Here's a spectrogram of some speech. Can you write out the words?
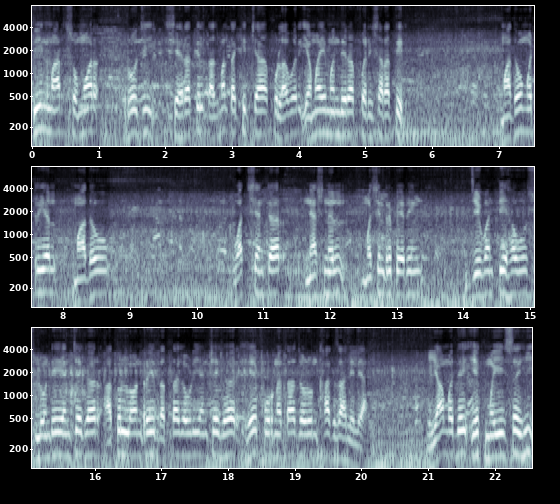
तीन मार्च सोमवार रोजी शहरातील ताजमहल टाकीच्या पुलावर एम आय मंदिरा परिसरातील Madhav material Madhav watch centre national machine repairing Jeevan T house Londhe यांचे घर अतुल लॉन्ड्री दत्ता गवडी यांचे घर हे पूर्णतः जळून खाक झालेले आहे. यामध्ये एक म्हैसही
